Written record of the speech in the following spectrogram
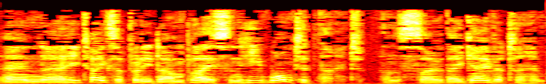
And uh, he takes a pretty dumb place, and he wanted that, and so they gave it to him.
